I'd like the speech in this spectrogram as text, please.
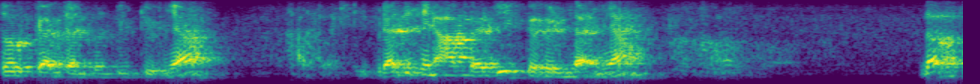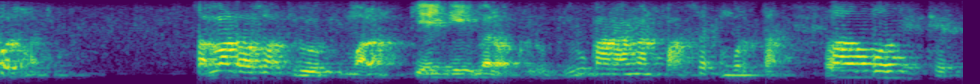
surga dan penduduknya abadi. Berarti yang abadi kehendaknya. Lampun sama rasa grogi malah kiai-kiai malah grogi karangan fase murtad lalu pikir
